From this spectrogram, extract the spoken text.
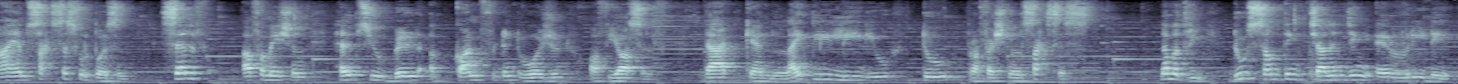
I am successful person. Self affirmation helps you build a confident version of yourself that can likely lead you to professional success. Number three, do something challenging every day.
